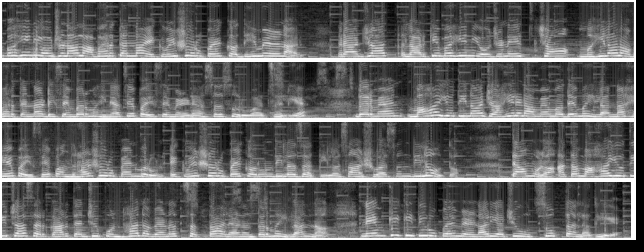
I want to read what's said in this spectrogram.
बहीण योजना लाभार्थ्यांना एकवीसशे रुपये कधी मिळणार? राज्यात लाडकी बहीण योजनेच्या महिला लाभार्थ्यांना डिसेंबर महिन्याचे पैसे मिळण्यास सुरुवात झाली आहे. दरम्यान महायुतीनं जाहीरनाम्यामध्ये महिलांना हे पैसे पंधराशे रुपयांवरून एकवीसशे रुपये करून दिलं जातील असं आश्वासन दिलं होतं. त्यामुळं आता महायुतीच्या सरकार त्यांची पुन्हा नव्यानं सत्ता आल्यानंतर महिलांना नेमके किती रुपये मिळणार याची उत्सुकता लागली आहे.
